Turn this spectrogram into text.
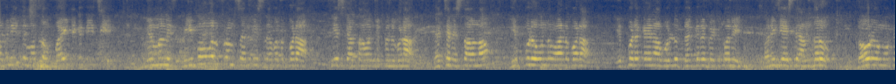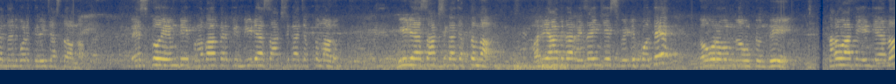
అవినీతి మొత్తం బయటికి తీసి మిమ్మల్ని రిమూవల్ ఫ్రమ్ సర్వీస్ లెవెల్ కూడా తీసుకెళ్తామని చెప్పని కూడా హెచ్చరిస్తా ఉన్నాం. ఇప్పుడు ఉన్న వాళ్ళు కూడా ఎప్పటికైనా ఒళ్ళు దగ్గర పెట్టుకొని పని చేస్తే అందరూ గౌరవం ఉంటుందని కూడా తెలియజేస్తా ఉన్నాం. రెస్కో ఎండి ప్రభాకర్కి మీడియా సాక్షిగా చెప్తున్నాను. మీడియా సాక్షిగా చెప్తున్నా మర్యాదగా రిజైన్ చేసి వెళ్ళిపోతే గౌరవంగా ఉంటుంది. తర్వాత ఏం చేయాలో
